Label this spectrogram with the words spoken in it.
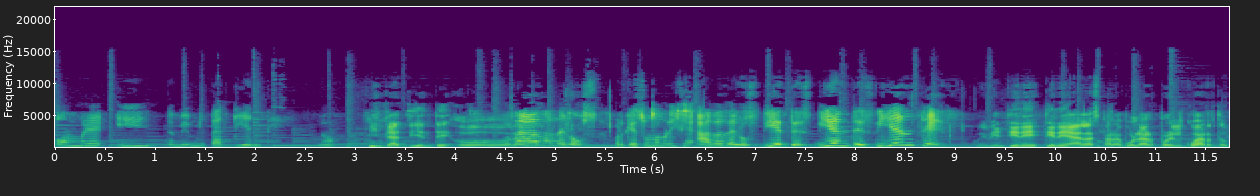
hombre y también mitad diente, ¿no? Mitad diente, o hada de los, porque su nombre dice hada de los dientes, dientes, dientes. Bien, tiene, tiene alas para volar por el cuarto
